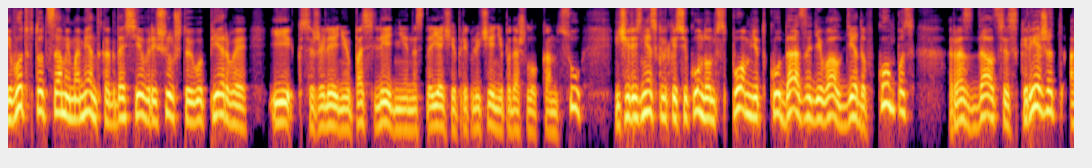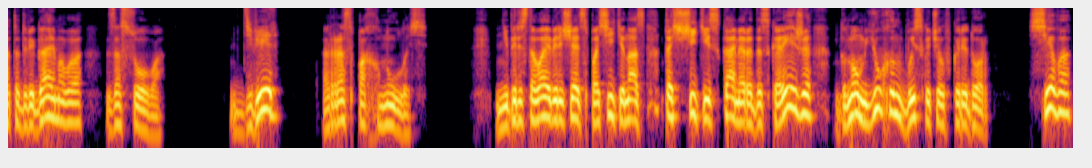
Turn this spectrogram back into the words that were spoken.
И вот в тот самый момент, когда Сев решил, что его первое и, к сожалению, последнее настоящее приключение подошло к концу, и через несколько секунд он вспомнит, куда задевал деда в компас, раздался скрежет отодвигаемого засова. Дверь распахнулась. Не переставая верещать «Спасите нас! Тащите из камеры, да скорей же!» гном Юхан выскочил в коридор. Сева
